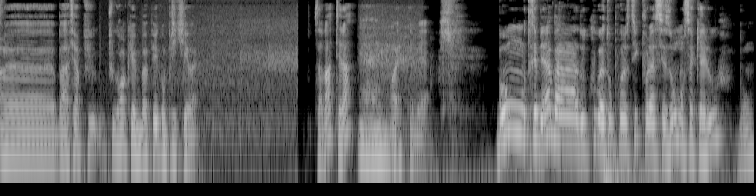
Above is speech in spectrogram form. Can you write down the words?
bah faire plus, plus grand que Mbappé, compliqué, ouais. Ça va, t'es là? Ouais, t'es bien. Bon, très bien. Bah, du coup, bah, ton pronostic pour la saison, mon sac à loup. Bon.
